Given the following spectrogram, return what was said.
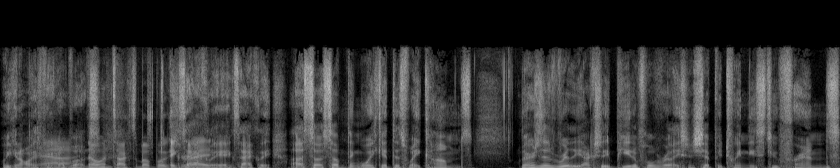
We can always bring up books. no one talks about books. Exactly, right. exactly. Uh, so something wicked this way comes. There's a really actually beautiful relationship between these two friends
